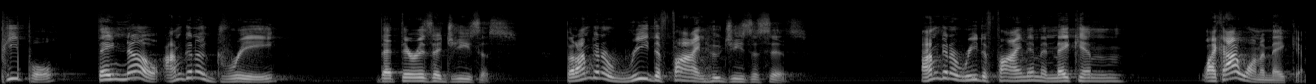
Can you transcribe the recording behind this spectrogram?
people, they know I'm going to agree that there is a Jesus, but I'm going to redefine who Jesus is. I'm going to redefine him and make him like I want to make him.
